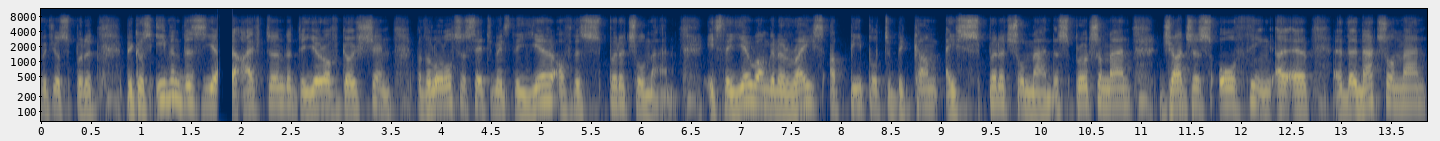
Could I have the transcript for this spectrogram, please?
with your spirit because even this year I've termed it the year of Goshen, but the Lord also said to me, it's the year of the spiritual man. It's the year where I'm going to raise up people to become a spiritual man. The spiritual man judges all things. Uh, uh, the natural man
